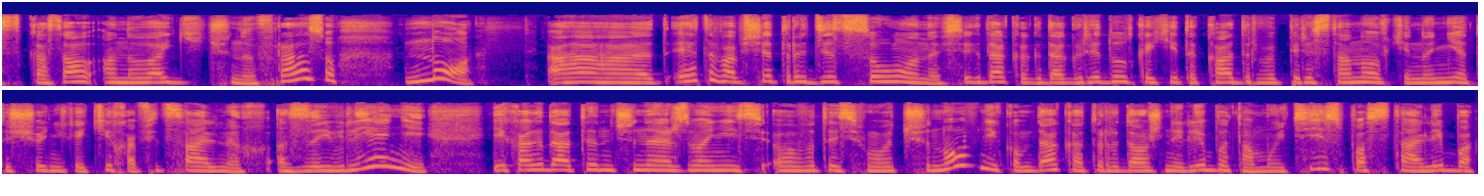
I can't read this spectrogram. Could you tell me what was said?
сказал аналогичную фразу, но а, это вообще традиционно. Всегда, когда грядут какие-то кадровые перестановки, но нет еще никаких официальных заявлений, и когда ты начинаешь звонить э, вот этим вот чиновникам, да, которые должны либо там уйти с поста, либо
